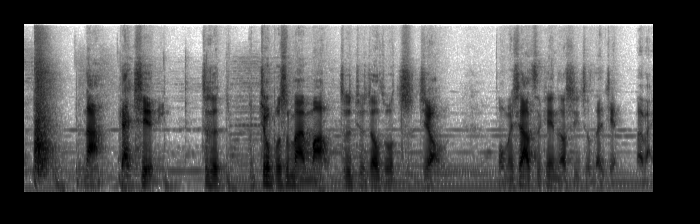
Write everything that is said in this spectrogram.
那感谢你，这个就不是谩骂了，这个就叫做指教了。我们下次 Kenny NOW 星球再见，拜拜。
